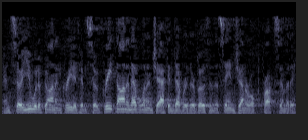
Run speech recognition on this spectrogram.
And so you would have gone and greeted him. So greet Don and Evelyn and Jack and Deborah. They're both in the same general proximity.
